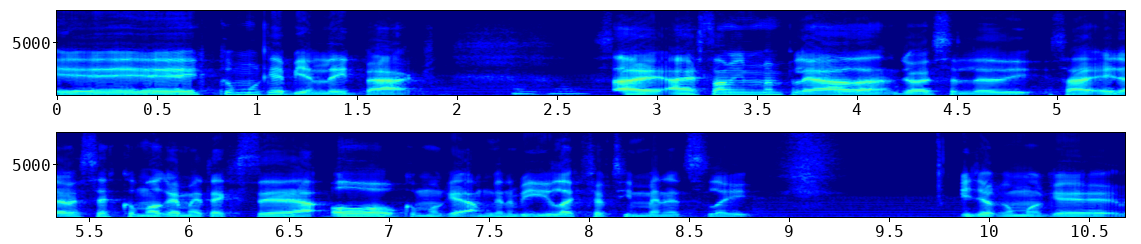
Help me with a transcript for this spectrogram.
es como que bien laid back. ¿Sabes? A esa misma empleada, yo a veces le di, ¿sabes? Ella a veces como que me textea, oh, como que I'm gonna be like 15 minutes late. Y yo como que,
